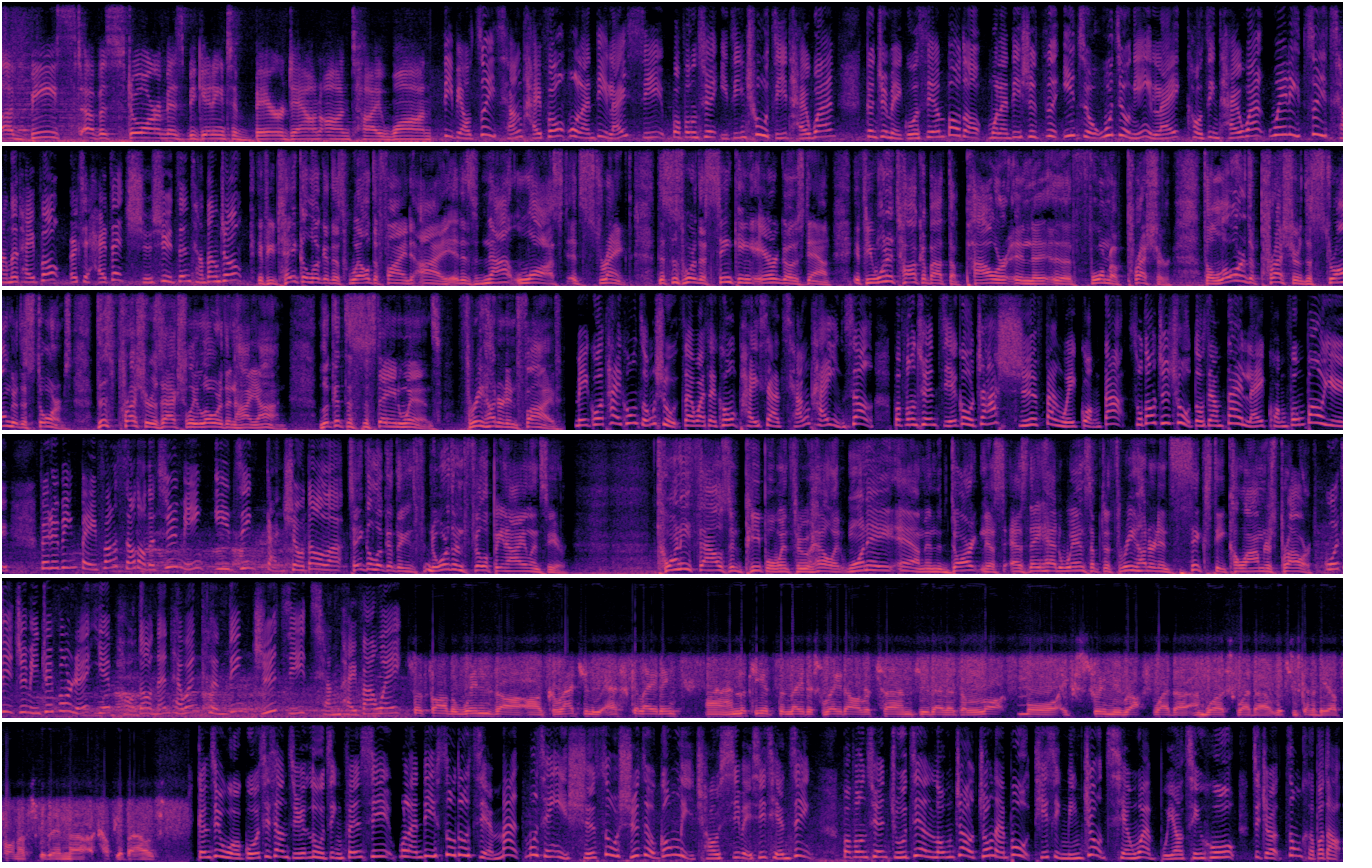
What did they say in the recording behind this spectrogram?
A beast of a storm is beginning to bear down on Taiwan. 地表最强台风莫兰蒂来袭，暴风圈已经触及台湾。根据美国 CNN 报道，莫兰蒂是自1959年以来靠近台湾威力最强的台风，而且还在持续增强当中。If you take a look at this well-defined eye, it has not lost its strength. This is where the sinking air goes down. If you want to talk about the power in the uh, form of pressure, the lower the pressure, the stronger the storms. This pressure is actually lower than Haiyan. Look at the sustained winds, 305. 美国太空总署在外太空拍下强台影像，暴风圈结构扎实，范围广大，所到之处都将带来狂风暴雨。菲律宾北方小岛的居民已经感受到了。Take a look at the northern Philippine Islands here. 20,000 people went through hell at 1 a.m. in the darkness as they had winds up to 360 kilometers per hour. So far, the winds are, are gradually escalating, uh, and looking at the latest radar returns, you know, there's a lot more extremely rough weather and worse weather, which is going to be upon us within uh, a couple of hours. 根据我国气象局路径分析，莫兰蒂速度减慢，目前以时速19公里朝西北西前进，暴风圈逐渐笼罩。到中南部提醒民众千万不要轻忽。记者综合报道。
